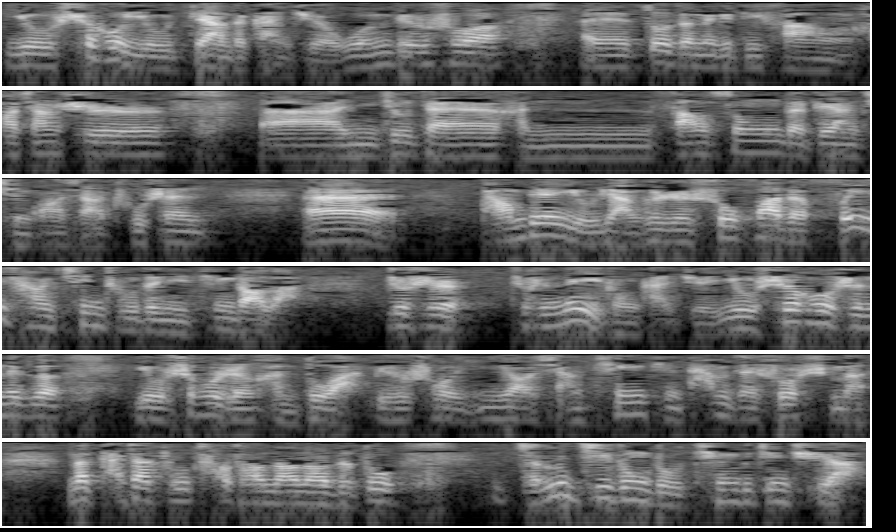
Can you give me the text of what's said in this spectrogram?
有时候有这样的感觉，我们比如说，呃，坐在那个地方，好像是啊，你就在很放松的这样情况下出声，哎，旁边有两个人说话的非常清楚的，你听到了，就是就是那种感觉。有时候是那个，有时候人很多啊，比如说你要想听一听他们在说什么，那大家都吵吵闹闹的，都怎么集中都听不进去啊。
